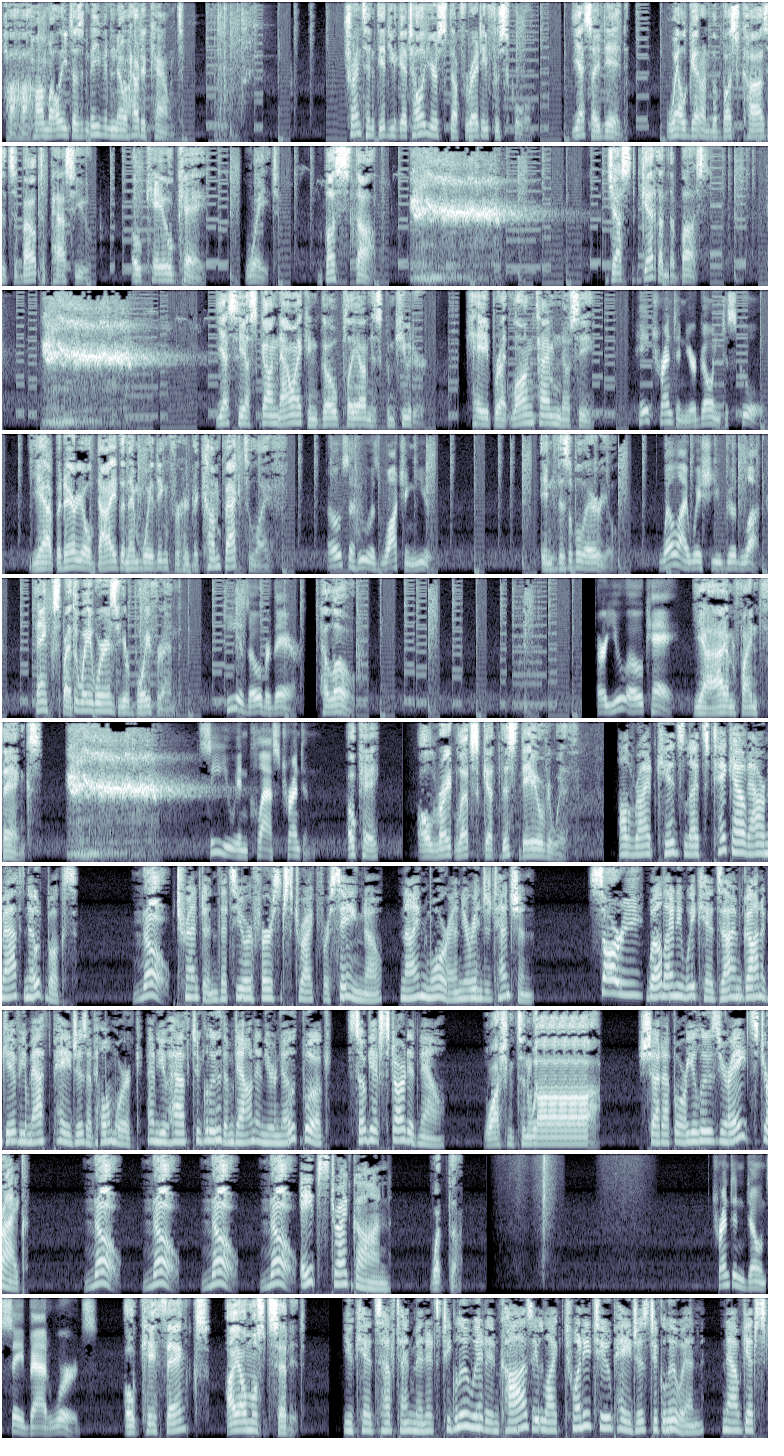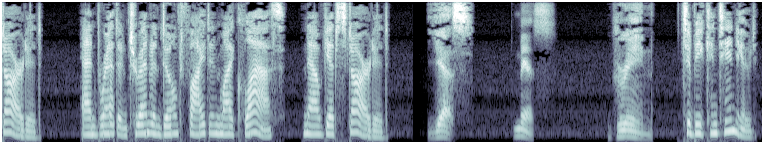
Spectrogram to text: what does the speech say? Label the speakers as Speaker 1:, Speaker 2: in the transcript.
Speaker 1: Ha ha ha Molly doesn't even know how to count. Trenton did you get all your stuff ready for school? Yes I did. Well get on the bus cause it's about to pass you. Okay okay. Wait. Bus stop. Just get on the bus. Yes yes gone now I can go play on his computer. Hey Brett long time no see.
Speaker 2: Hey Trenton, you're going to school.
Speaker 1: Yeah but Ariel died and I'm waiting for her to come back to life.
Speaker 2: Oh, Osa who is watching you.
Speaker 1: Invisible Ariel.
Speaker 2: Well, I wish you good luck.
Speaker 1: Thanks by the way where is your boyfriend?
Speaker 2: He is over there.
Speaker 1: Hello.
Speaker 2: Are you okay?
Speaker 1: Yeah I am fine thanks.
Speaker 2: See you in class, Trenton.
Speaker 1: Okay. Alright let's get this day over with.
Speaker 3: Alright kids let's take out our math notebooks.
Speaker 1: No!
Speaker 3: Trenton that's your first strike for saying no, 9 more and you're in detention.
Speaker 1: Sorry!
Speaker 3: Well anyway kids I'm gonna give you math pages of homework and you have to glue them down in your notebook, so get started now.
Speaker 1: Washington wah!
Speaker 3: Shut up or you lose your 8 strike.
Speaker 1: No! No! No! No!
Speaker 3: 8 strike gone.
Speaker 1: What the?
Speaker 2: Trenton, don't say bad words.
Speaker 1: Okay thanks, I almost said it.
Speaker 3: You kids have 10 minutes to glue it in cause it like 22 pages to glue in, now get started. And Brett and Trenton don't fight in my class, now get started.
Speaker 1: Yes.
Speaker 2: Miss.
Speaker 1: Green.
Speaker 3: To be continued.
